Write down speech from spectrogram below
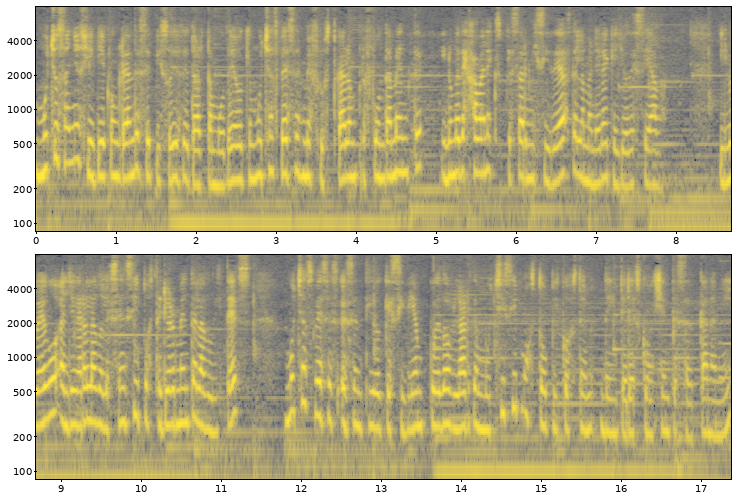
Muchos años lidié con grandes episodios de tartamudeo que muchas veces me frustraron profundamente y no me dejaban expresar mis ideas de la manera que yo deseaba. Y luego, al llegar a la adolescencia y posteriormente a la adultez, Muchas veces he sentido que si bien puedo hablar de muchísimos tópicos de, interés con gente cercana a mí,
